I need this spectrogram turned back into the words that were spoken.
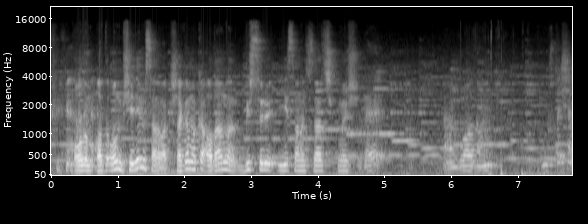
oğlum, Ad- oğlum bir şey diyeyim mi sana bak şaka maka Adana'dan bir sürü iyi sanatçılar çıkmış. Ve yani bu adamın muhteşem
